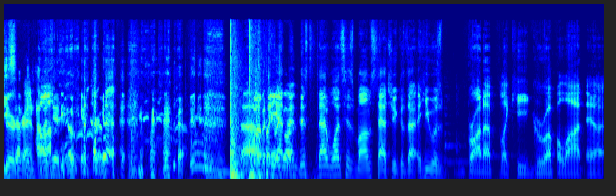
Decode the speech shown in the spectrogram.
you Sure, accept Grandpa. the challenge, Andy? Okay, great. but, Uh, but yeah, that, this that was his mom's statue because he was brought up like he grew up a lot. Uh,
